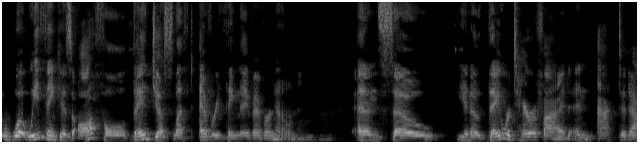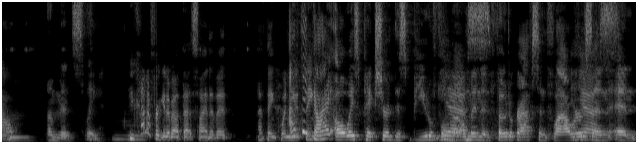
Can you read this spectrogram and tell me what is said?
what we think is awful, they just left everything they've ever known. Mhm. And so, you know, they were terrified and acted out Mm. immensely. You kind of forget about that side of it. I think when you I think, I always pictured this beautiful Yes. moment and photographs and flowers Yes. and,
